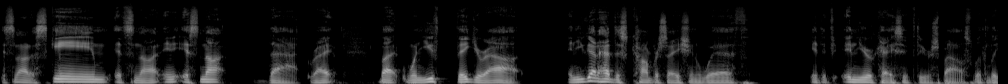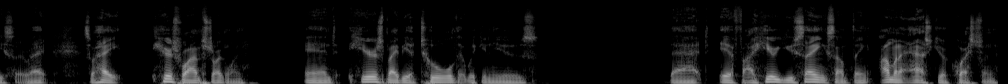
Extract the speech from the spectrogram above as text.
it's not a scheme it's not it's not that right? But when you figure out and you got to have this conversation with if, in your case if your spouse with lisa right so hey here's where i'm struggling and here's maybe a tool that we can use that if I hear you saying something, I'm going to ask you a question.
